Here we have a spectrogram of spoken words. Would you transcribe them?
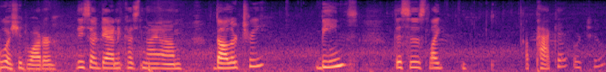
Ooh, I should water. These are Danica's um, Dollar Tree beans. This is like a packet or two.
